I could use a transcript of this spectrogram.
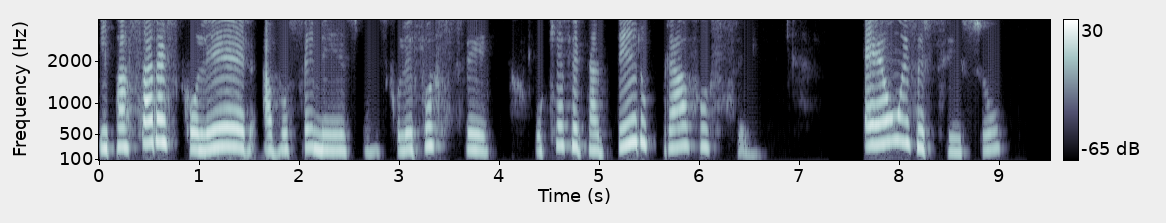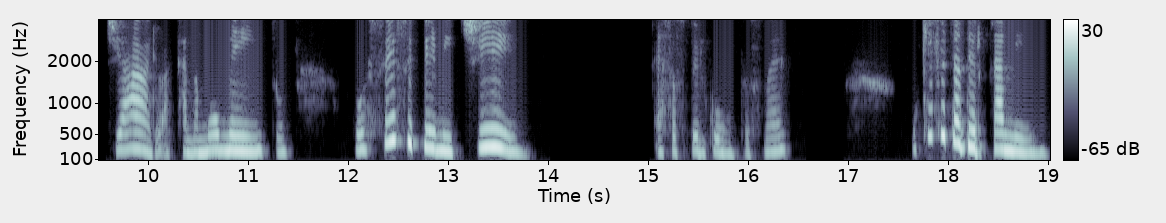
e passar a escolher a você mesmo, escolher você, o que é verdadeiro para você. É um exercício diário, a cada momento. Você se permitir essas perguntas, né? O que é verdadeiro para mim?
